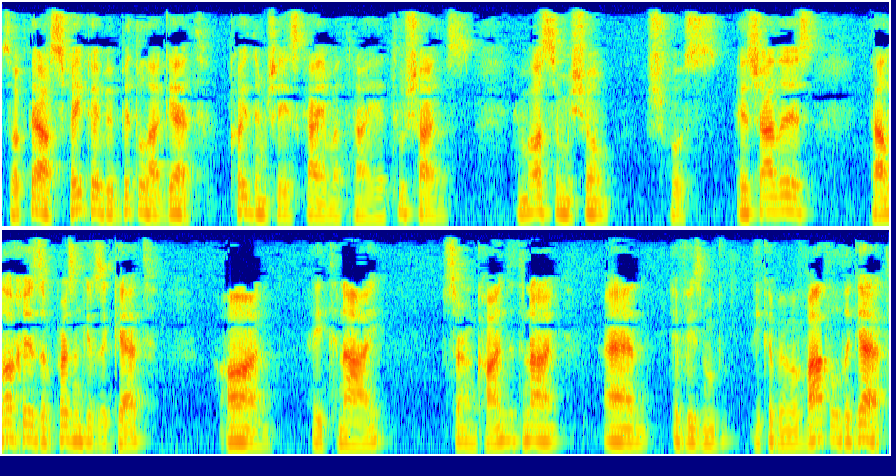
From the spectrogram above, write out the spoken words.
Sagt er, als Feikoi bebittel haget, koidim sheiskayim atnai, two shilas. Him also mishum shvus. His shaila is, the halach is a person gives a get on a tnai, certain kind of tnai, and if he's he could be mavatal the get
